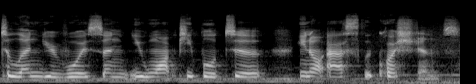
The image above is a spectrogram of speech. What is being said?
to lend your voice and you want people to, you know, ask the questions.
